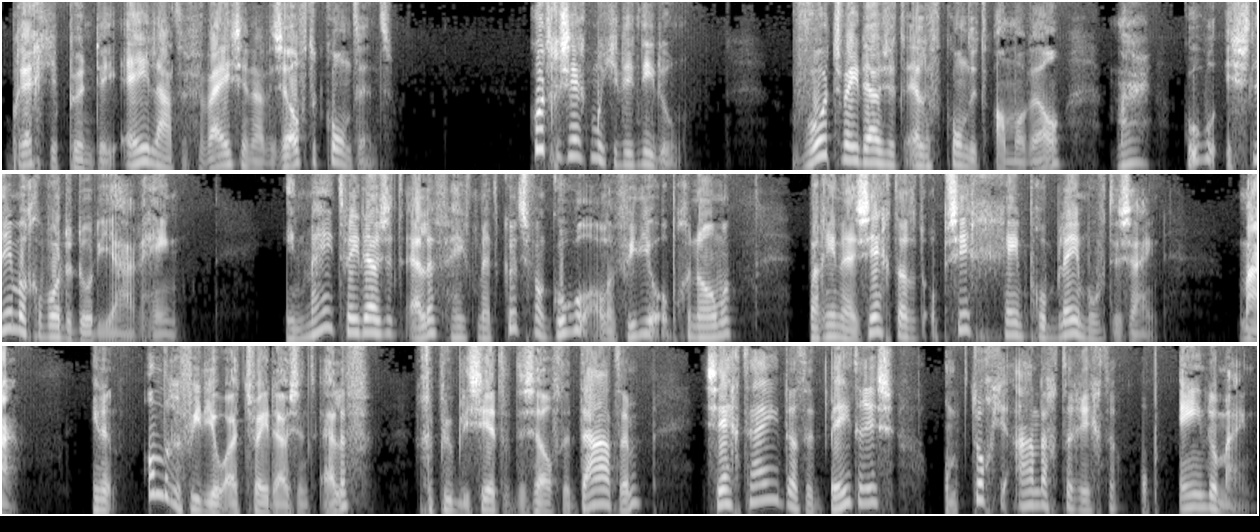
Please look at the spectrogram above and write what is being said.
brechtje.de laten verwijzen naar dezelfde content. Kort gezegd moet je dit niet doen. Voor 2011 kon dit allemaal wel, maar Google is slimmer geworden door de jaren heen. In mei 2011 heeft Matt Kuts van Google al een video opgenomen waarin hij zegt dat het op zich geen probleem hoeft te zijn. Maar in een andere video uit 2011, gepubliceerd op dezelfde datum, zegt hij dat het beter is om toch je aandacht te richten op één domein.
